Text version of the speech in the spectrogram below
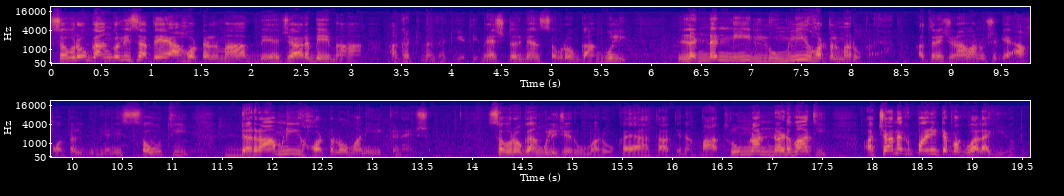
સૌરવ ગાંગુલી સાથે આ હોટલમાં બે હજાર બેમાં આ ઘટના ઘટી હતી. મેચ દરમિયાન સૌરવ ગાંગુલી લંડનની લુમલી હોટલમાં રોકાયા હતા. અત્રે જણાવવાનું છે કે આ હોટલ દુનિયાની સૌથી ડરામણી હોટલોમાંની એક ગણાય છે. સૌરવ ગાંગુલી જે રૂમમાં રોકાયા હતા, તેના બાથરૂમના નળમાંથી અચાનક પાણી ટપકવા લાગ્યું હતું.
